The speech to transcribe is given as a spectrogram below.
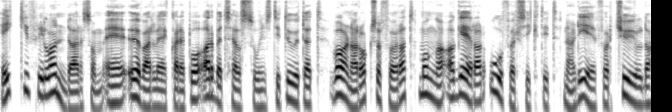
Heikki Frilander, som är överläkare på Arbetshälsoinstitutet, varnar också för att många agerar oförsiktigt när de är förkylda,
